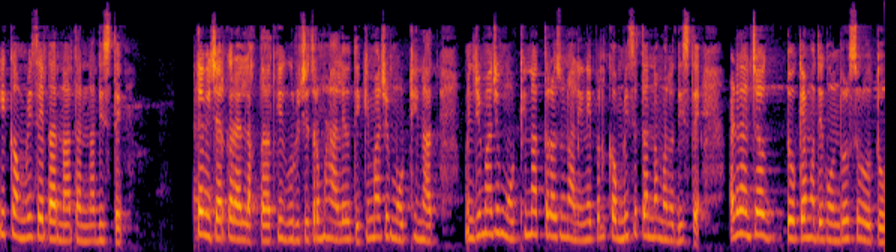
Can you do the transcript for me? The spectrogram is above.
ही कमळीच येताना त्यांना दिसते. त्या विचार करायला लागतात की गुरुजी तर म्हणाले होते की माझी मोठी नात म्हणजे माझी मोठी नात तर अजून आली नाही पण कमीच येताना मला दिसते. आणि त्यांच्या डोक्यामध्ये गोंधळ सुरू होतो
